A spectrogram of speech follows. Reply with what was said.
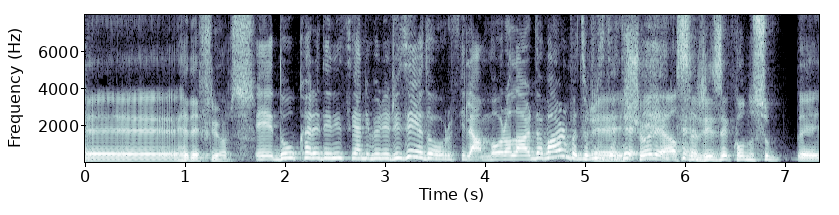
e, hedefliyoruz. Ee, Doğu Karadeniz yani böyle Rize'ye doğru filan mı? Oralarda var mıdır Rize'de? Ee, şöyle aslında Rize konusu e,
